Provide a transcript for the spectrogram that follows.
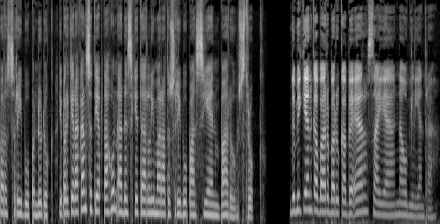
per seribu penduduk. Diperkirakan setiap tahun ada sekitar 500 ribu pasien baru stroke. Demikian kabar baru KBR, saya Naomi Liandra.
